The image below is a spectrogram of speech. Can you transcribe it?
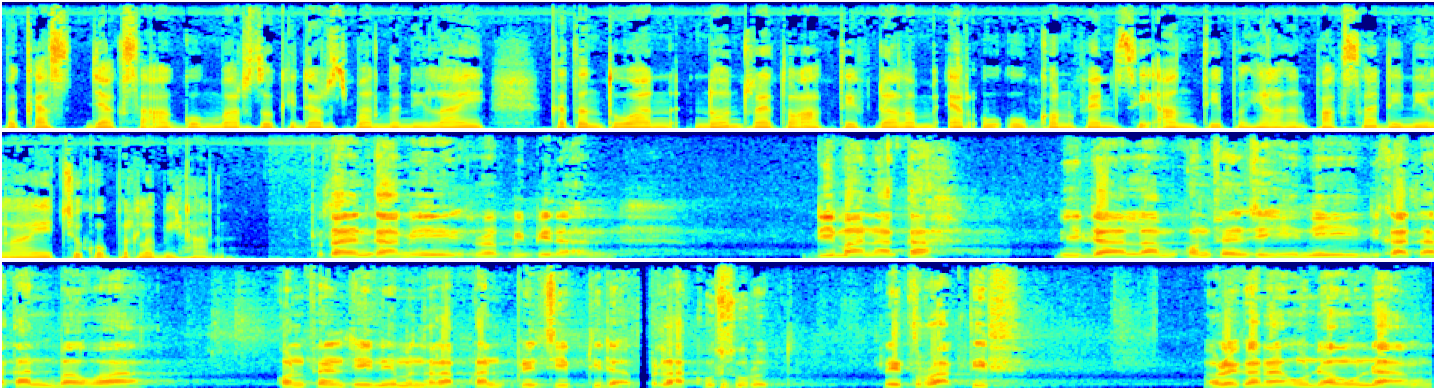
Bekas Jaksa Agung Marzuki Darusman menilai ketentuan non-retroaktif dalam RUU konvensi anti penghilangan paksa dinilai cukup berlebihan. Pertanyaan kami, Saudara Pimpinan, di manakah di dalam konvensi ini dikatakan bahwa konvensi ini menerapkan prinsip tidak berlaku surut, retroaktif. Oleh karena Undang-Undang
